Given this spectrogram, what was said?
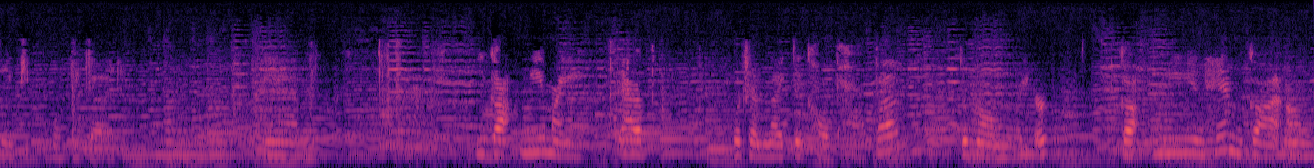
think will be good. And we got me and my dad, which I like to call Papa, the wrong Raider. Got me and him got um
